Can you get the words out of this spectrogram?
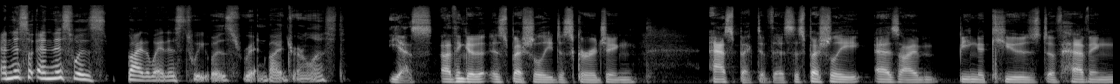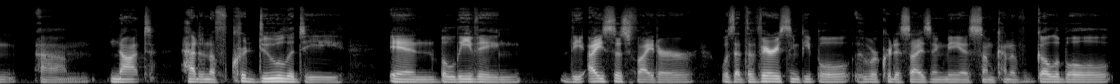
And this and this was by the way, this tweet was written by a journalist. Yes, I think an especially discouraging aspect of this, especially as I'm being accused of having um, not had enough credulity in believing the ISIS fighter was at the very same people who were criticizing me as some kind of gullible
